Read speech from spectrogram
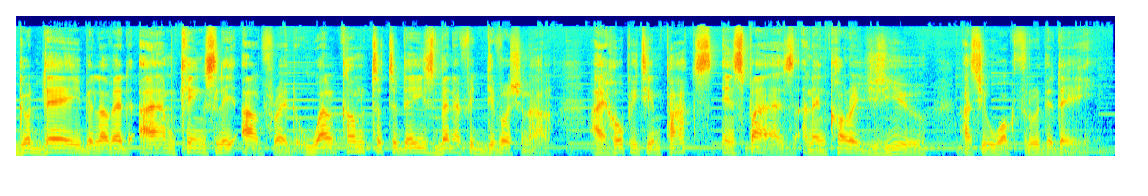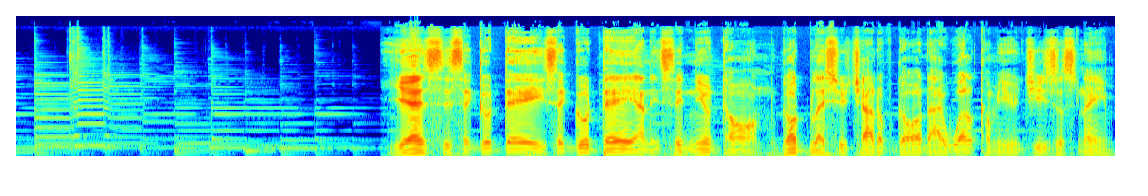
Good day, beloved. I am Kingsley Alfred. Welcome to today's Benefit Devotional. I hope it impacts, inspires, and encourages you as you walk through the day. Yes, it's a good day. It's a good day and it's a new dawn. God bless you, child of God. I welcome you in Jesus' name.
